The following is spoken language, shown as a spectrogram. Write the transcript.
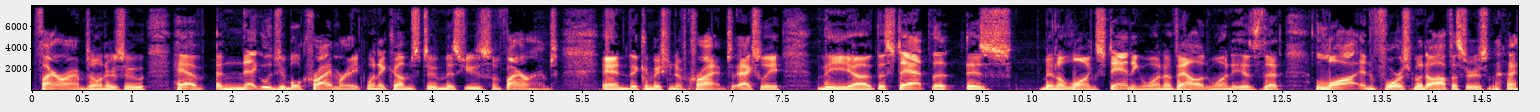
firearms owners who have a negligible crime rate when it comes to misuse of firearms and the commission of crimes. Actually, the uh, the stat that is been a long-standing one, a valid one, is that law enforcement officers. you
